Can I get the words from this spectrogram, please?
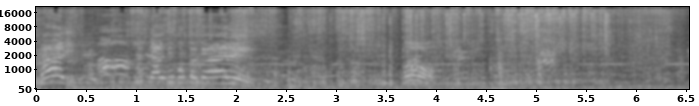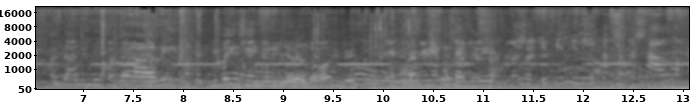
Nay! Ang dami mo pag-aari. Oh. Pag-aari. Di ba yung senyorin niya nandoon? Ito lang dito, senyorin. Ipinilipat ng asawa ko.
